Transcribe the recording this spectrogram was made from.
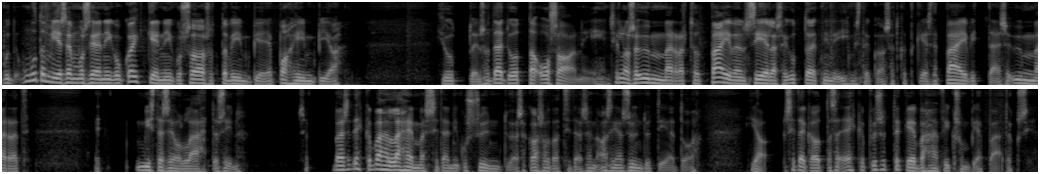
Mutta muutamia semmoisia niin kaikkein niin saasuttavimpia ja pahimpia juttuja. Niin sun täytyy ottaa osaa niihin. Silloin sä ymmärrät, että sä oot päivän siellä, sä juttelet niiden ihmisten kanssa, jotka tekee sitä päivittäin. Sä ymmärrät, että mistä se on lähtöisin sä pääset ehkä vähän lähemmäs sitä niin kuin syntyä, sä kasvatat sitä sen asian syntytietoa ja sitä kautta sä ehkä pysyt tekemään vähän fiksumpia päätöksiä.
